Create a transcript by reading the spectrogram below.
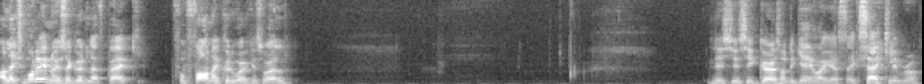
Alex Moreno is a good left back. For fun, I could work as well. At least you see girls on the game, I guess. Exactly, bro.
